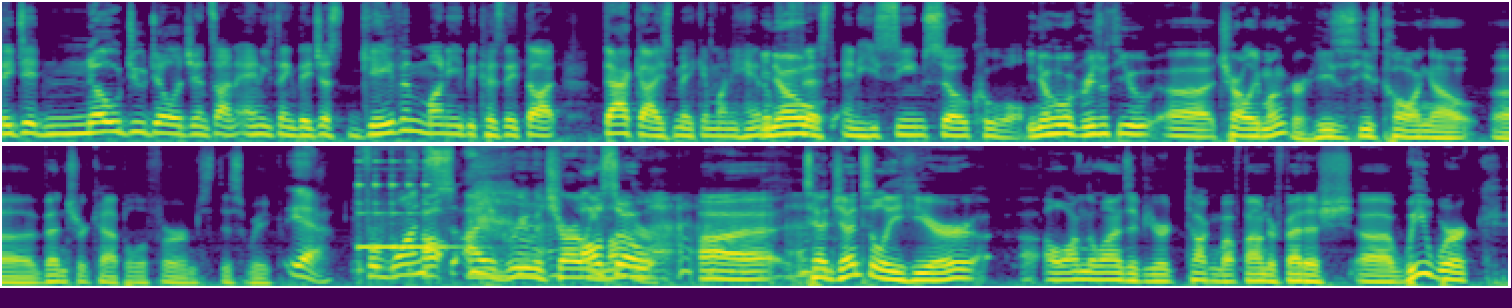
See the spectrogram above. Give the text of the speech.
They did no due diligence on anything. They just gave him money because they thought that guy's making money hand You over fist and he seems so cool. You know who agrees with you? Uh, Charlie Munger. He's he's calling out uh, venture capital firms this week. yeah. For once I agree with Charlie also, Munger. uh, tangentially here, along the lines of you're talking about founder fetish, uh, WeWork,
